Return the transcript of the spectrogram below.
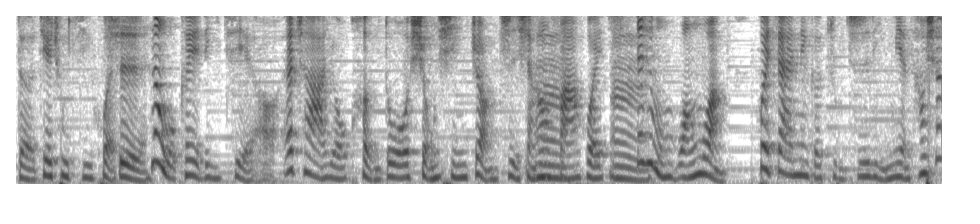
的接触机会，是。那我可以理解哦，HR 有很多雄心壮志想要发挥，嗯，嗯，但是我们往往会在那个组织里面，好像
